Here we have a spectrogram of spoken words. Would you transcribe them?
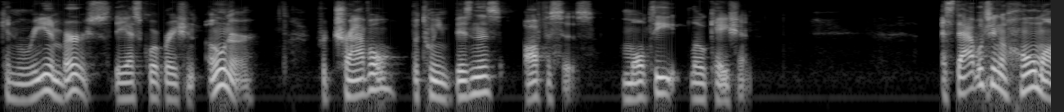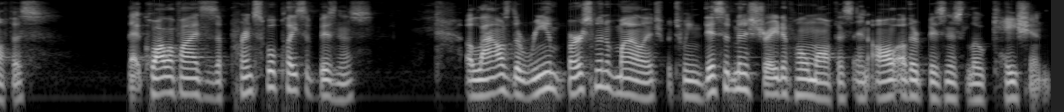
can reimburse the S Corporation owner for travel between business offices multi location. Establishing a home office that qualifies as a principal place of business allows the reimbursement of mileage between this administrative home office and all other business location,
